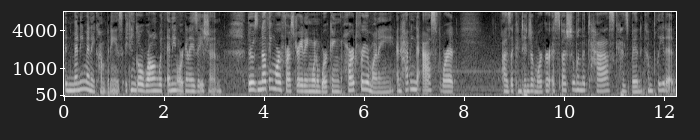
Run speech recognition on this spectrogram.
in many, many companies. It can go wrong with any organization. There's nothing more frustrating when working hard for your money and having to ask for it as a contingent worker, especially when the task has been completed.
